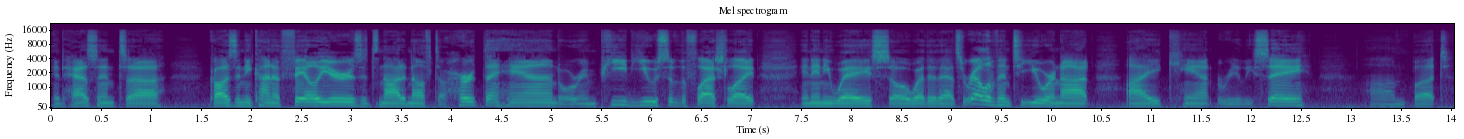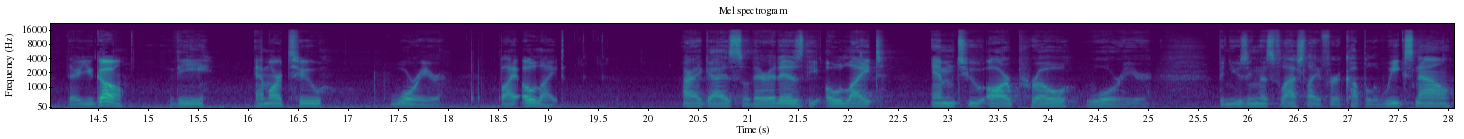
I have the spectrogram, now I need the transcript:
it hasn't uh, caused any kind of failures. It's not enough to hurt the hand or impede use of the flashlight in any way. So, whether that's relevant to you or not, I can't really say. Um, but there you go. The MR2 Warrior by Olight. Alright, guys, so there it is the Olight M2R Pro Warrior. Been using this flashlight for a couple of weeks now.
